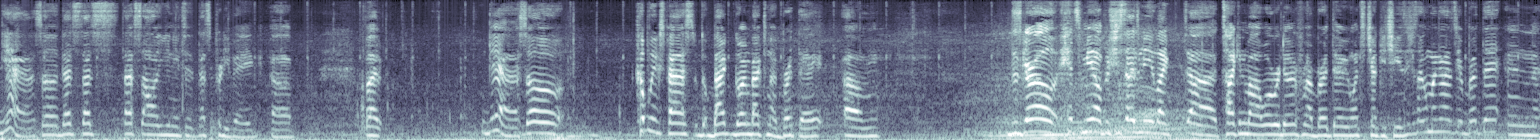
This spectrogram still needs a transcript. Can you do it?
yeah. So that's that's that's all you need to. That's pretty vague. Uh, but yeah. So a couple weeks passed. Back going back to my birthday. Um, this girl hits me up and she says me like uh, talking about what we're doing for my birthday. We went to Chuck E. Cheese. And she's like, "Oh my God, it's your birthday!" And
